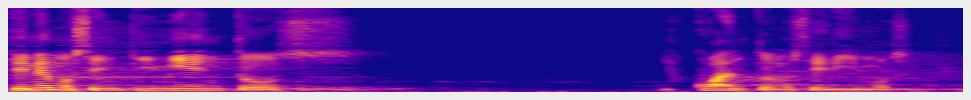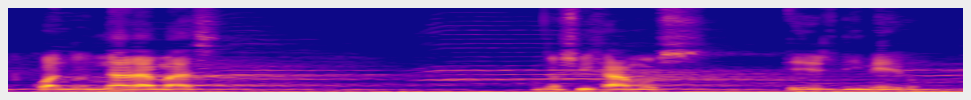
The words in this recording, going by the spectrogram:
tenemos sentimientos. ¿Y cuánto nos herimos cuando nada más nos fijamos en el dinero?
